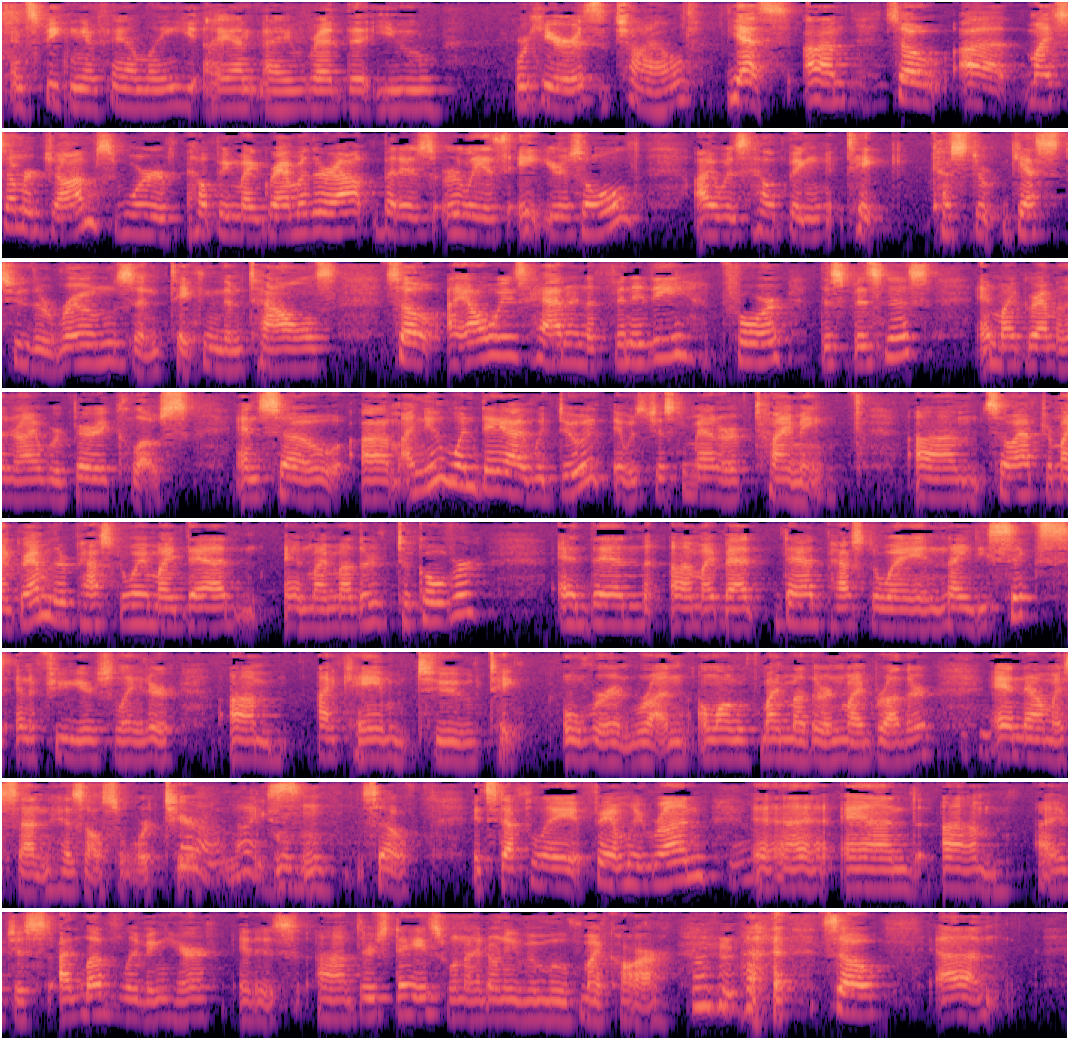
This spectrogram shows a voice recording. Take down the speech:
and speaking of family, I, I read that you were here as a child. Yes. Um, so uh, my summer jobs were helping my grandmother out, but as early as eight years old, I was helping take guests to their rooms and taking them towels. So I always had an affinity for this business, and my grandmother and I were very close. And so um, I knew one day I would do it. It was just a matter of timing. Um, so after my grandmother passed away, my dad and my mother took over. And then uh, my bad, dad passed away in 96, and a few years later, um, I came to take over and run along with my mother and my brother. Mm-hmm. And now my son has also worked here. Oh, nice. Mm-hmm. So it's definitely a family run, yeah. uh, and um, I just I love living here. It is. Uh, there's days when I don't even move my car. Mm-hmm. so, um,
